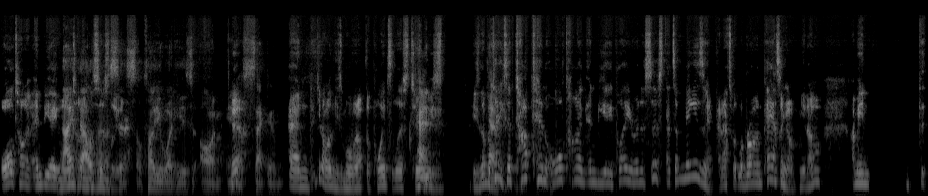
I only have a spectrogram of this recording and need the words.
all time NBA nine thousand assist assists. I'll tell you what he's on in yeah. a second. And you know, and he's moving up the points list too. Ten. He's he's number 10. 10. He's a top 10 all time NBA player in assists. That's amazing. And that's what LeBron passing him, you know? I mean, th-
